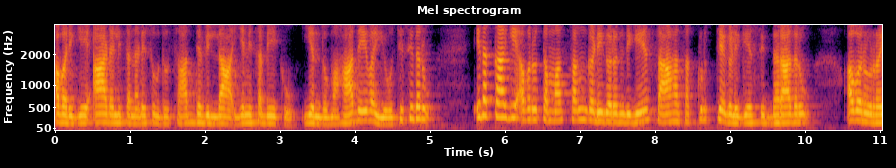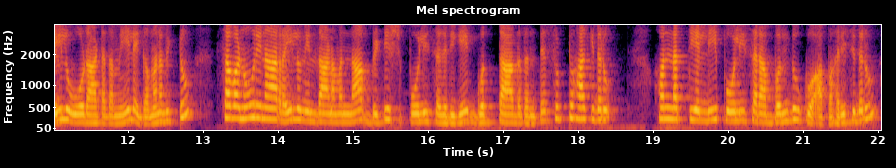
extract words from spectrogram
ಅವರಿಗೆ ಆಡಳಿತ ನಡೆಸುವುದು ಸಾಧ್ಯವಿಲ್ಲ ಎನಿಸಬೇಕು ಎಂದು ಮಹಾದೇವ ಯೋಚಿಸಿದರು. ಇದಕ್ಕಾಗಿ ಅವರು ತಮ್ಮ ಸಂಗಡಿಗರೊಂದಿಗೆ ಸಾಹಸ ಕೃತ್ಯಗಳಿಗೆ ಸಿದ್ಧರಾದರು. ಅವರು ರೈಲು ಓಡಾಟದ ಮೇಲೆ ಗಮನವಿಟ್ಟು, ಸವಣೂರಿನ ರೈಲು ನಿಲ್ದಾಣವನ್ನ ಬ್ರಿಟಿಷ್ ಪೊಲೀಸರಿಗೆ ಗೊತ್ತಾಗದಂತೆ ಸುಟ್ಟು ಹಾಕಿದರು. ಹೊನ್ನತ್ತಿಯಲ್ಲಿ ಪೊಲೀಸರ ಬಂದೂಕು ಅಪಹರಿಸಿದರು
